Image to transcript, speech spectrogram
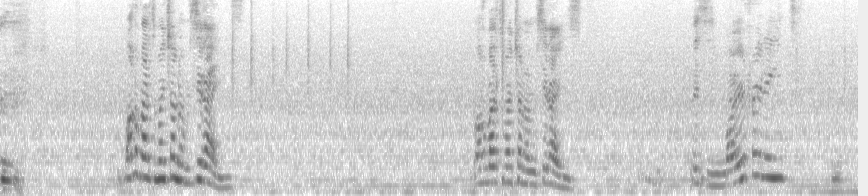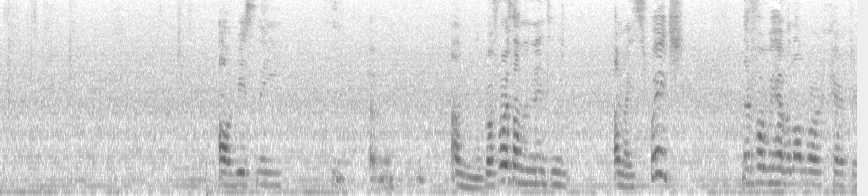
Welcome back to my channel, Mr. Guys. Welcome back to my channel, Mr. Guys. This is Mario 8. Obviously, um, before it's on the Nintendo, on my Switch, therefore we have a lot more characters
